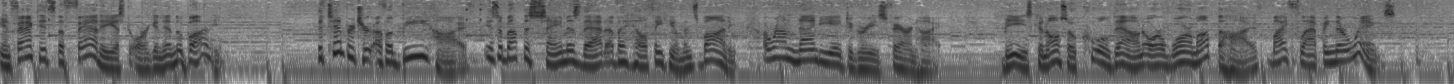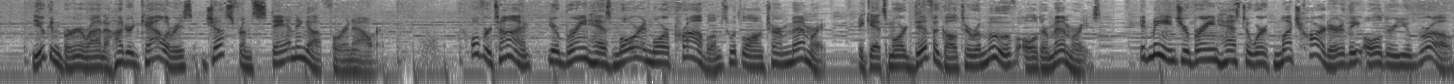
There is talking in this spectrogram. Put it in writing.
In fact, it's the fattiest organ in the body. The temperature of a beehive is about the same as that of a healthy human's body, around 98 degrees Fahrenheit. Bees can also cool down or warm up the hive by flapping their wings. You can burn around 100 calories just from standing up for an hour. Over time, your brain has more and more problems with long term memory. It gets more difficult to remove older memories. It means your brain has to work much harder the older you grow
